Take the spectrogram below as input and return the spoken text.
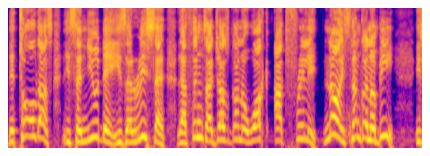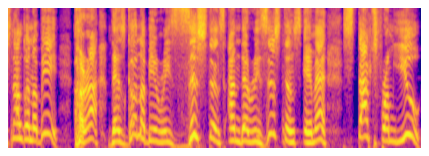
they told us it's a new day, it's a reset, that things are just going to work out freely. No, it's not going to be. It's not going to be. All right, there's going to be resistance, and the resistance, amen, starts from you,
